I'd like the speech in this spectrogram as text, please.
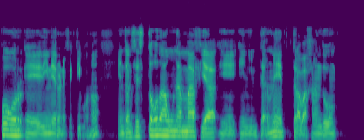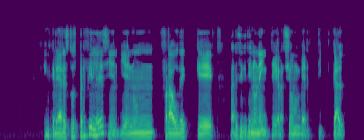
por eh, dinero en efectivo, ¿no? Entonces, toda una mafia eh, en Internet trabajando en crear estos perfiles y en, un fraude que parece que tiene una integración vertical,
